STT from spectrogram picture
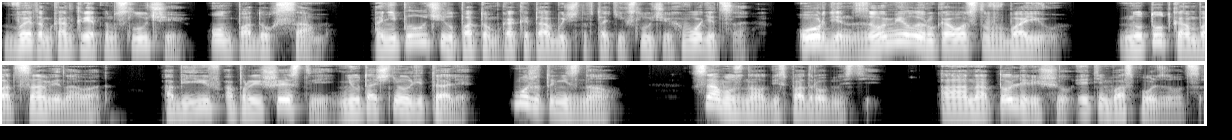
В этом конкретном случае он подох сам. А не получил потом, как это обычно в таких случаях водится, орден за умелое руководство в бою. Но тут комбат сам виноват. Объявив о происшествии, не уточнил детали. Может и не знал. Сам узнал без подробностей. А Анатолий решил этим воспользоваться.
